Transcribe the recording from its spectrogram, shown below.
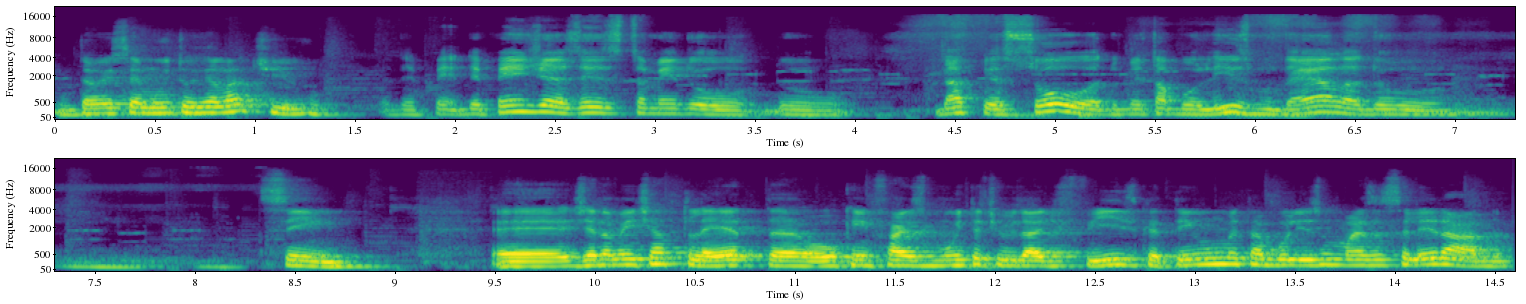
Então isso é muito relativo. Depende, depende às vezes também do, do, da pessoa, do metabolismo dela, do. Sim. É, geralmente atleta ou quem faz muita atividade física tem um metabolismo mais acelerado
